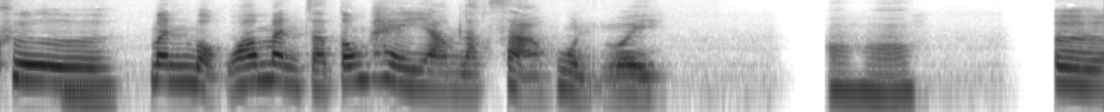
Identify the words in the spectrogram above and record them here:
คืออมมันบอกว่ามันจะต้องพยายามรักษาหุ่นเว้ยอ๋อฮะเออ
